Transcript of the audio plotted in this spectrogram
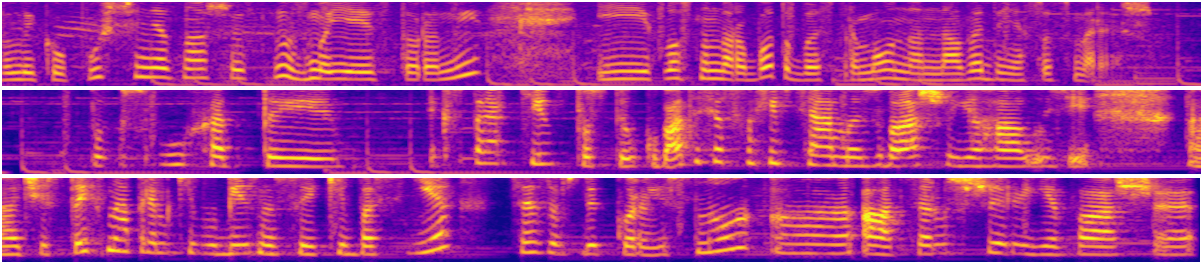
велике опущення з нашої ну, з моєї сторони. І основна робота буде спрямована на ведення соцмереж. Послухати експертів, поспілкуватися з фахівцями з вашої галузі чи з тих напрямків у бізнесу, які у вас є, це завжди корисно. А, це розширює ваше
